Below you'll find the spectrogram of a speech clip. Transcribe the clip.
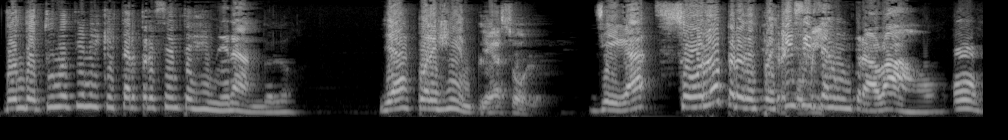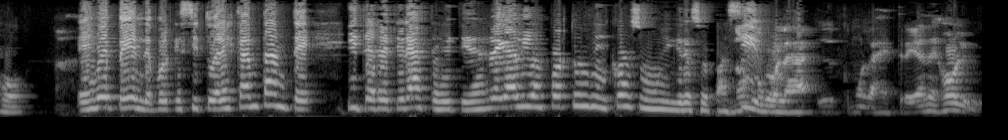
donde tú no tienes que estar presente generándolo. ¿Ya? Por ejemplo, Llega solo. Llega solo, pero después Entre que hiciste comillas. un trabajo. Ojo, es depende, porque si tú eres cantante y te retiraste y tienes regalías por tus discos, eso es un ingreso No, pasivo. como, la- como las estrellas de Hollywood,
